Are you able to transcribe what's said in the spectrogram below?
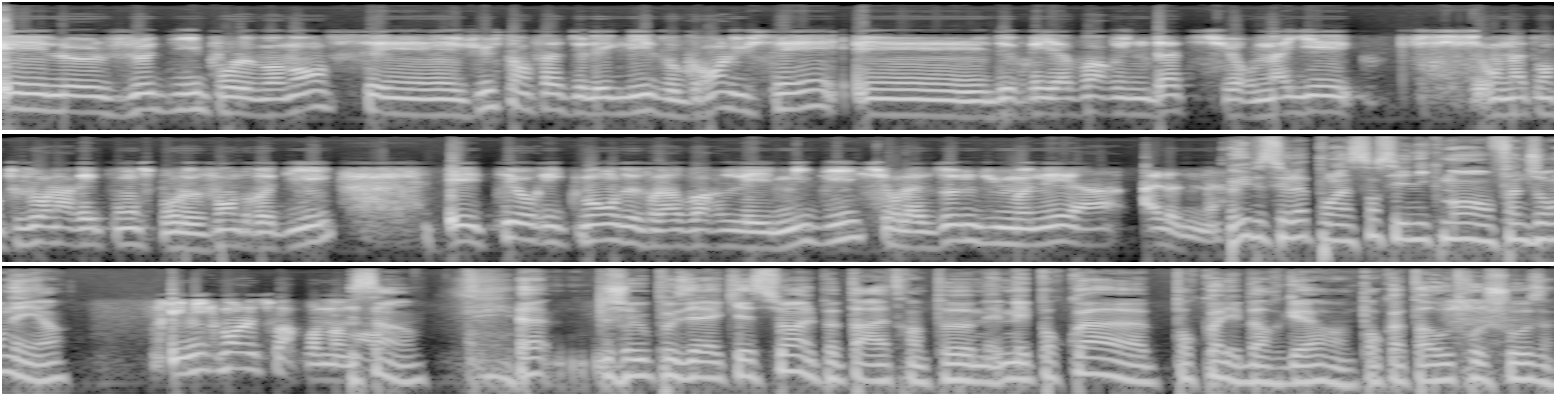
Et le jeudi pour le moment c'est juste en face de l'église au Grand Lucé et il devrait y avoir une date sur Maillet. On attend toujours la réponse pour le vendredi. Et théoriquement, on devrait avoir les midis sur la zone du Monet à Alonne. Là, pour l'instant, c'est uniquement en fin de journée. Hein. Uniquement le soir pour le moment. Ça. hein. Euh, je vais vous poser la question. Elle peut paraître un peu, mais, mais pourquoi, euh, pourquoi les burgers? Pourquoi pas autre chose?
